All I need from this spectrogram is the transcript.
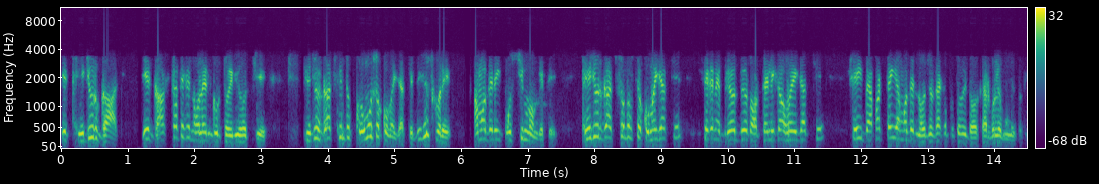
যে খেজুর গাছ, যে গাছটা থেকে নলেন গুড় তৈরি হচ্ছে, খেজুর গাছ কিন্তু ক্রমশ কমে যাচ্ছে। বিশেষ করে আমাদের এই পশ্চিমবঙ্গেতে। খেজুর গাছ সমস্ত কমে যাচ্ছে, সেখানে বৃহৎ বৃহৎ অট্টালিকা হয়ে যাচ্ছে, সেই ব্যাপারটাই আমাদের নজর রাখা প্রথমে দরকার বলে মনে করি।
